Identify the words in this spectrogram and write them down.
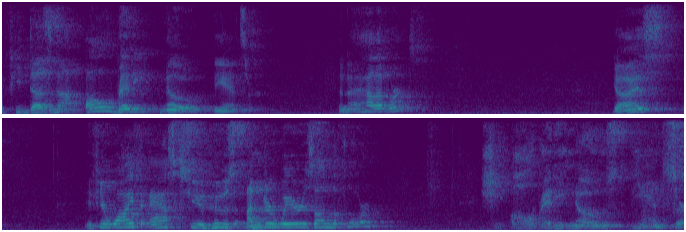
if he does not already know the answer. Isn't that how that works? Guys, if your wife asks you whose underwear is on the floor, she already knows the answer.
